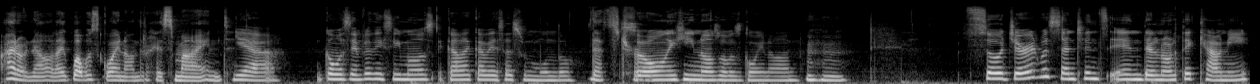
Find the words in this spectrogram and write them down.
I don't know, like what was going on through his mind. Yeah. Como siempre decimos, cada cabeza es un mundo. That's true. So only he knows what was going on. hmm So Jarrod was sentenced in Del Norte County,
